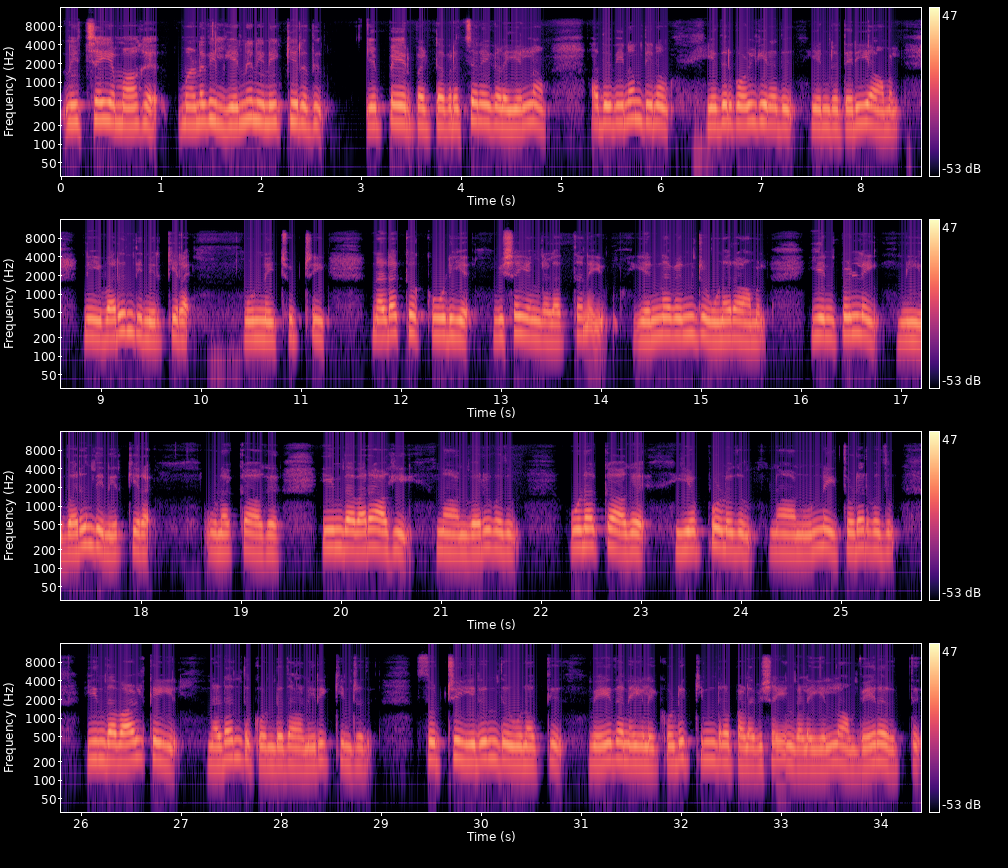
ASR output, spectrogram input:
நிச்சயமாக மனதில் என்ன நினைக்கிறது? எப்பேற்பட்ட பிரச்சனைகளை எல்லாம் அது தினம் தினம் எதிர்கொள்கிறது என்று தெரியாமல் நீ வருந்தி நிற்கிறாய். உன்னை சுற்றி நடக்கக்கூடிய விஷயங்கள் அத்தனையும் என்னவென்று உணராமல் என் பிள்ளை நீ வருந்தி நிற்கிறாய். உனக்காக இந்த வராகி நான் வருவதும் உனக்காக எப்பொழுதும் நான் உன்னை தொடர்வதும் இந்த வாழ்க்கையில் நடந்து கொண்டுதான் இருக்கின்றது. சுற்றி இருந்து உனக்கு வேதனைகளை கொடுக்கின்ற பல விஷயங்களை எல்லாம் வேறறுத்து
